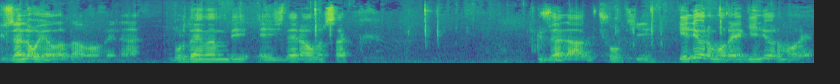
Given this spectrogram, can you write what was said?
Güzel oyaladı ama beni ha. Burada hemen bir ejderi alırsak. Güzel abi çok iyi. Geliyorum oraya geliyorum oraya.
